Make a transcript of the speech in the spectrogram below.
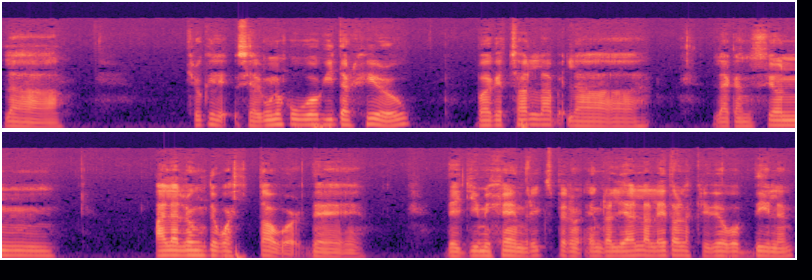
la... Creo que si alguno jugó Guitar Hero, va a cachar la, la, la canción All Along the Watchtower de, de Jimi Hendrix, pero en realidad la letra la escribió Bob Dylan,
